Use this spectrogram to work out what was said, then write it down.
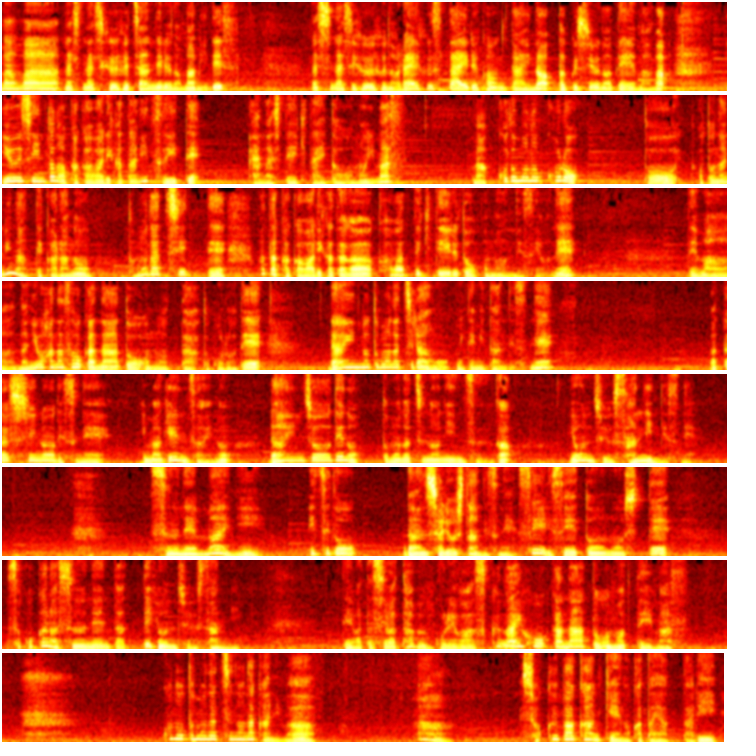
んばんは。なしなし夫婦チャンネルのまみです。なしなし夫婦のライフスタイル今回の特集のテーマは友人との関わり方について話していきたいと思います。まあ子供の頃と大人になってからの友達ってまた関わり方が変わってきていると思うんですよね。でまあ何を話そうかなと思ったところで LINE の友達欄を見てみたんですね。私のですね今現在の LINE 上での友達の人数が43人ですね数年前に一度断捨離をしたんですね整理整頓をしてそこから数年経って43人。で私は多分これは少ない方かなと思っています。この友達の中にはまあ職場関係の方やったり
